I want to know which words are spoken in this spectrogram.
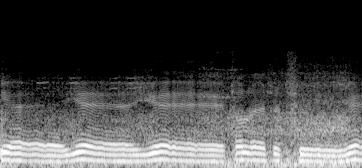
ইয়ে ইয়ে ইয়ে চলে এসেছি ইয়ে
